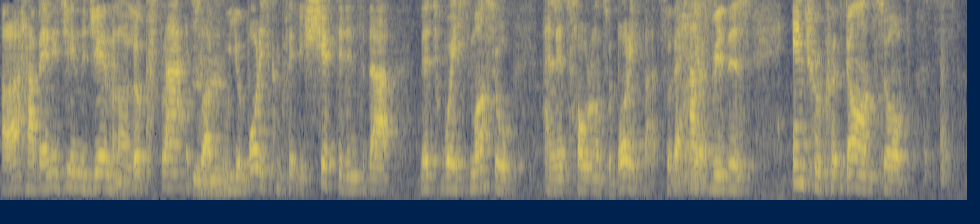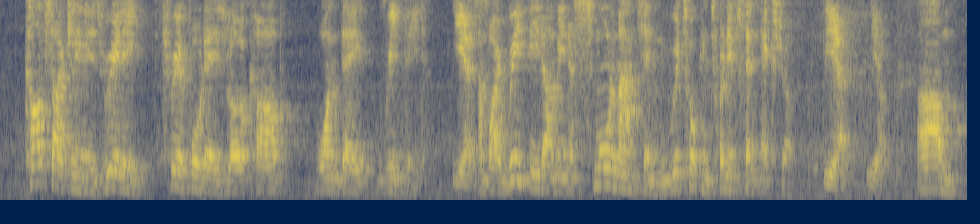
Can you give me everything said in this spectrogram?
i don't have energy in the gym and i look flat it's like mm-hmm. well, your body's completely shifted into that let's waste muscle and let's hold on to body fat so there has Yes. to be this intricate dance of carb cycling is really three or four days lower carb one day refeed Yes. and by refeed i mean a small amount in we're talking 20% extra Yeah. Yeah. Um,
